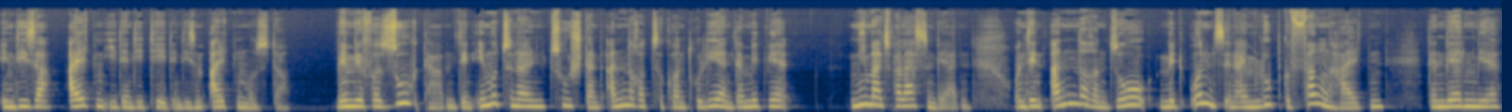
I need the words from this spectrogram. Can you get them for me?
in dieser alten Identität, in diesem alten Muster. Wenn wir versucht haben, den emotionalen Zustand anderer zu kontrollieren, damit wir niemals verlassen werden und den anderen so mit uns in einem Loop gefangen halten, dann werden wir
